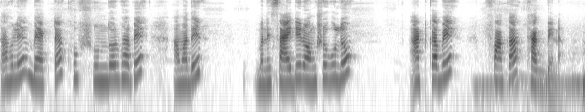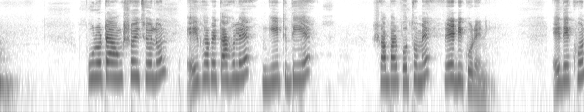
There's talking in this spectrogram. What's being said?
তাহলে ব্যাগটা খুব সুন্দরভাবে আমাদের মানে সাইডের অংশগুলো আটকাবে, ফাঁকা থাকবে না। পুরোটা অংশই চলুন, এইভাবে তাহলে গিট দিয়ে সবার প্রথমে রেডি করে নিই। এই দেখুন,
